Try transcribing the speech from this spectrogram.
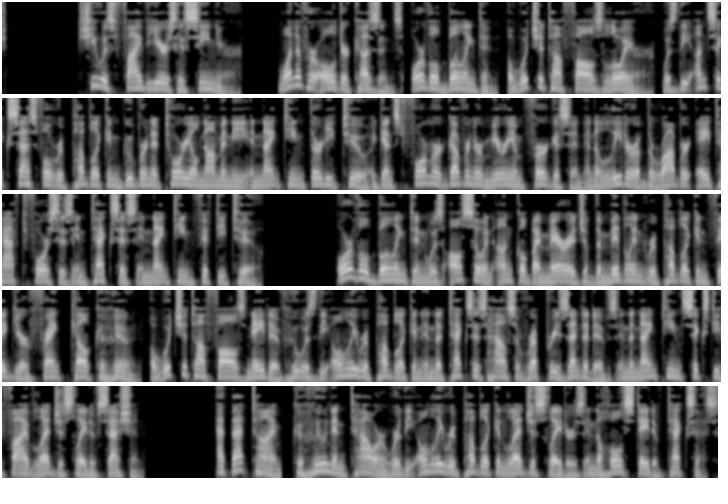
She was five years his senior. One of her older cousins, Orville Bullington, a Wichita Falls lawyer, was the unsuccessful Republican gubernatorial nominee in 1932 against former Governor Miriam Ferguson and a leader of the Robert A. Taft forces in Texas in 1952. Orville Bullington was also an uncle by marriage of the Midland Republican figure Frank Kell Cahoon, a Wichita Falls native who was the only Republican in the Texas House of Representatives in the 1965 legislative session. At that time, Cahoon and Tower were the only Republican legislators in the whole state of Texas.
